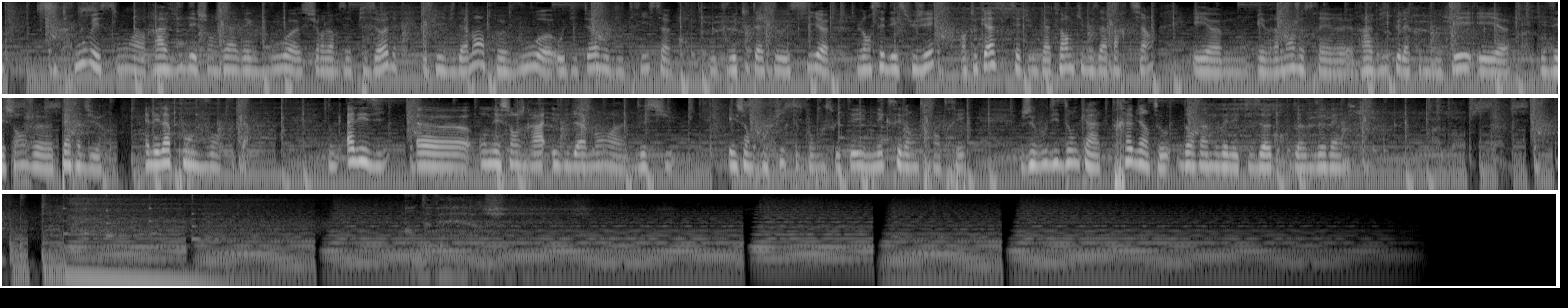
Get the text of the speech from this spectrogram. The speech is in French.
et sont euh, ravis d'échanger avec vous euh, sur leurs épisodes. Et puis évidemment, entre vous, euh, auditeurs, auditrices, vous pouvez tout à fait aussi lancer des sujets. En tout cas, c'est une plateforme qui vous appartient. Et, vraiment, je serais ravie que la communauté et les échanges perdurent. Elle est là pour vous en tout cas. Donc allez-y, on échangera évidemment dessus. Et j'en profite pour vous souhaiter une excellente rentrée. Je vous dis donc à très bientôt dans un nouvel épisode d'On the Verge.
